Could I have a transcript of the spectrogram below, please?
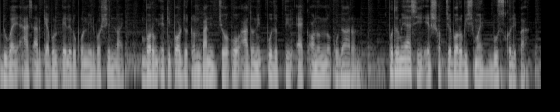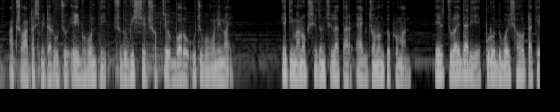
দুবাই আজ আর কেবল তেলের উপর নির্ভরশীল নয়, বরং এটি পর্যটন, বাণিজ্য ও আধুনিক প্রযুক্তির এক অনন্য উদাহরণ। প্রথমে আসি এর সবচেয়ে বড় বিস্ময় বুস খলিফা। আটশো আটাশ মিটার উঁচু এই ভবনটি শুধু বিশ্বের সবচেয়ে বড় উঁচু ভবনই নয়। এটি মানব সৃজনশীলতার এক জ্বলন্ত প্রমাণ। এর চূড়ায় দাঁড়িয়ে পুরো দুবই শহরটাকে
